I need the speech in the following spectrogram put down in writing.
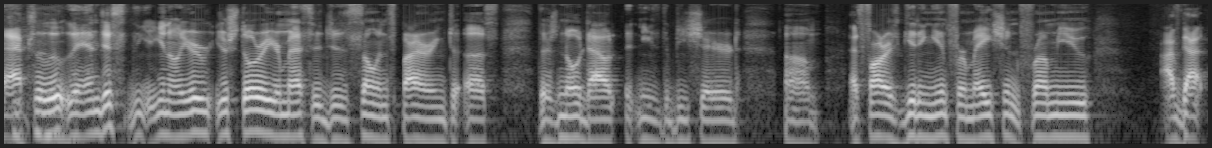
Absolutely, and just you know, your your story, your message is so inspiring to us. There's no doubt it needs to be shared. Um, as far as getting information from you, I've got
